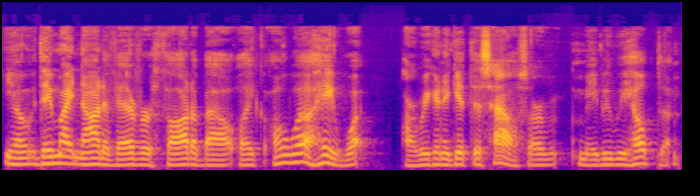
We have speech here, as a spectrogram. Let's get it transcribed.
you know, they might not have ever thought about like, oh, well, hey, what, are we going to get this house? Or maybe we help them.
